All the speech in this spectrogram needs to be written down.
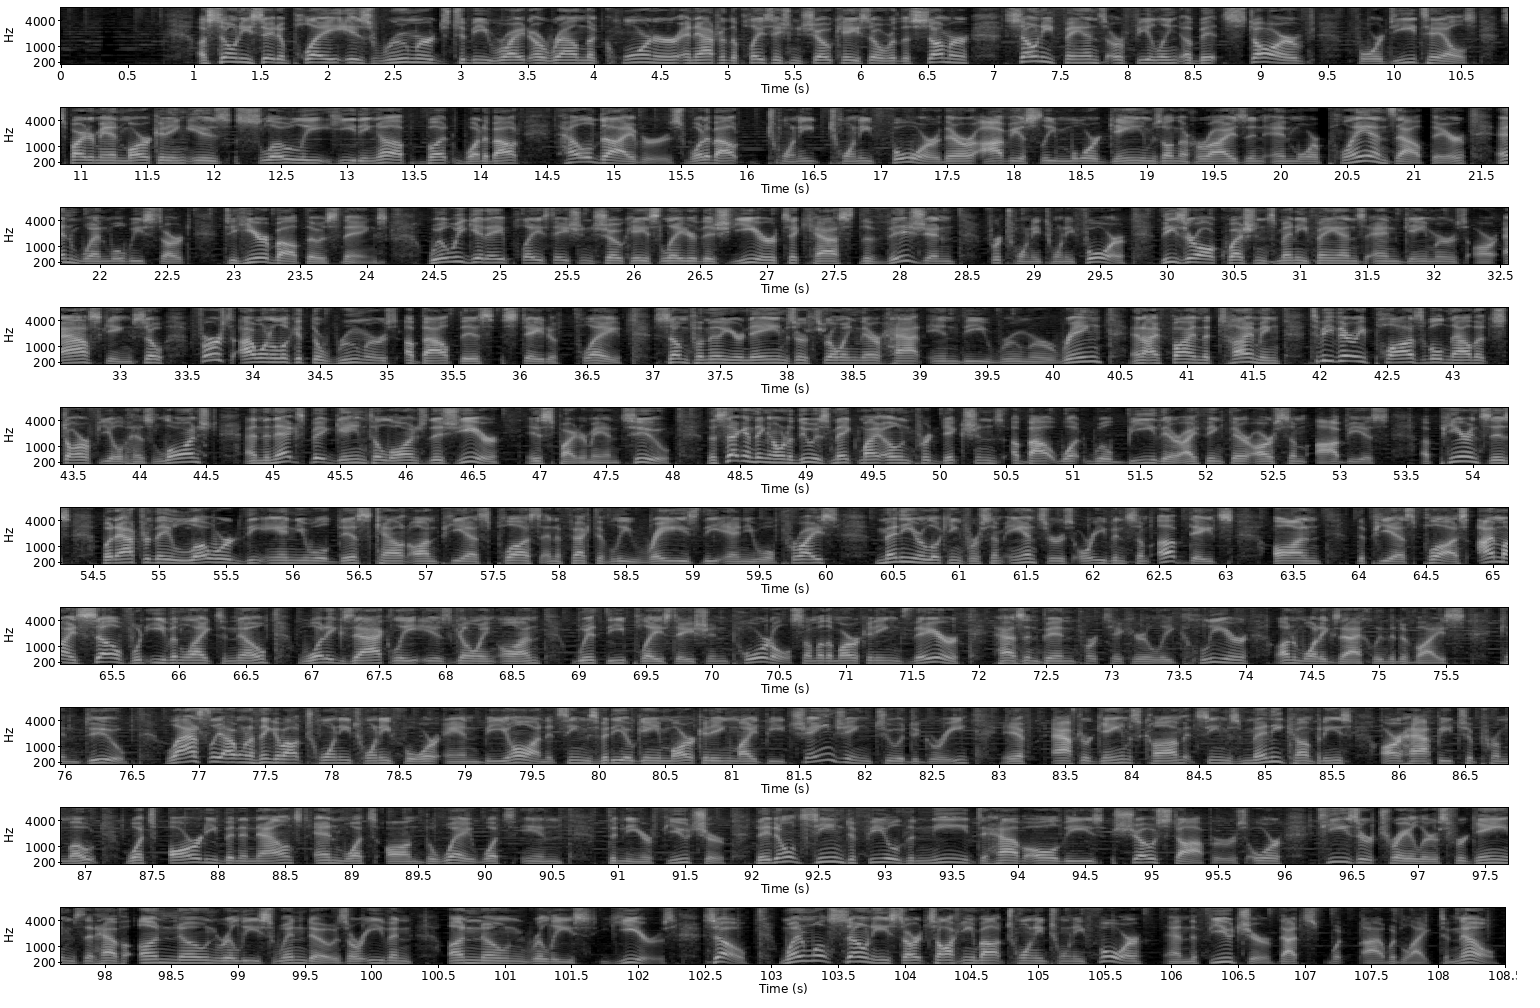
A Sony State of Play is rumored to be right around the corner, and after the PlayStation Showcase over the summer, Sony fans are feeling a bit starved for details. Spider Man marketing is slowly heating up, but what about Helldivers? What about 2024? There are obviously more games on the horizon and more plans out there, and when will we start to hear about those things? Will we get a PlayStation showcase later this year to cast the vision for 2024? These are all questions many fans and gamers are asking. So, first, I want to look at the rumors about this state of play. Some familiar names are throwing their hat in the rumor ring, and I find the timing to be very plausible now that Starfield has launched launched, and the next big game to launch this year is Spider Man 2. The second thing I want to do is make my own predictions about what will be there. I think there are some obvious appearances, but after they lowered the annual discount on PS Plus and effectively raised the annual price, many are looking for some answers or even some updates on the PS Plus. I myself would even like to know what exactly is going on with the PlayStation Portal. Some of the marketing there hasn't been particularly clear on what exactly the device can do. Lastly, I want to think about 2024 and beyond. It seems video game marketing might be changing to a degree. If after Gamescom, it seems many companies are happy to promote what's already been announced and what's on the way, what's in the near future. They don't seem to feel the need to have all these showstoppers or teaser trailers for games that have unknown release windows or even unknown release years. So, when will Sony start talking about 2024 and the future? That's what I would like to know.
